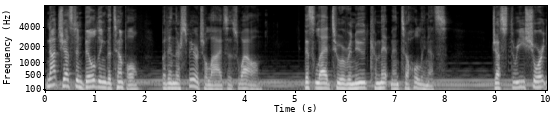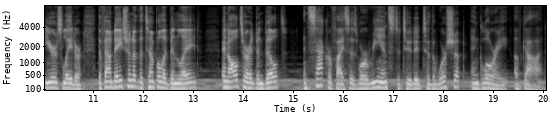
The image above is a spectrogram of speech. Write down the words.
not just in building the temple, but in their spiritual lives as well. This led to a renewed commitment to holiness. Just three short years later, the foundation of the temple had been laid, an altar had been built, and sacrifices were reinstituted to the worship and glory of God.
